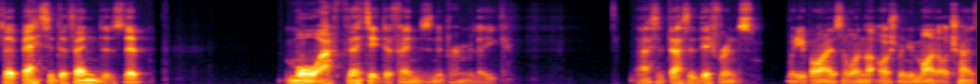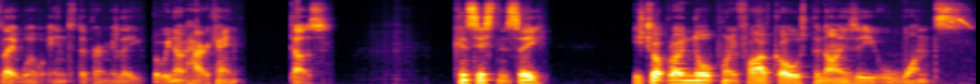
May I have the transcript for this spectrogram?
they're better defenders. They're more athletic defenders in the Premier League. That's a, that's a difference when you buy someone like Osimhen who might not translate well into the Premier League, but we know Harry Kane does. Consistency, He's dropped below 0.5 goals per 90 once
